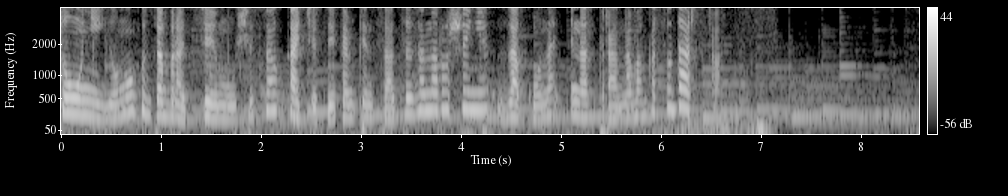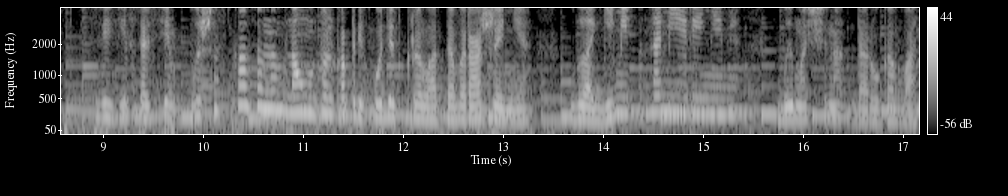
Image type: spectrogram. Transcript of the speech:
то у нее могут забрать все имущество в качестве компенсации за нарушение закона иностранного государства связи со всем вышесказанным на ум только приходит крылатое выражение «благими намерениями вымощена дорога в ад».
